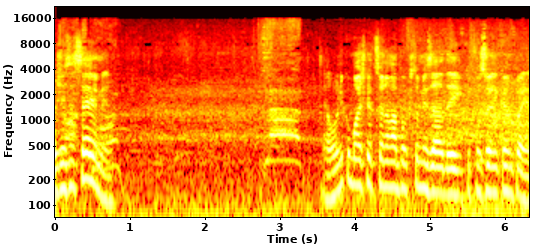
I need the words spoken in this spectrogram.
É um GCCM. Blood! É o único mod que adiciona mapa customizado aí que funciona em campanha.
